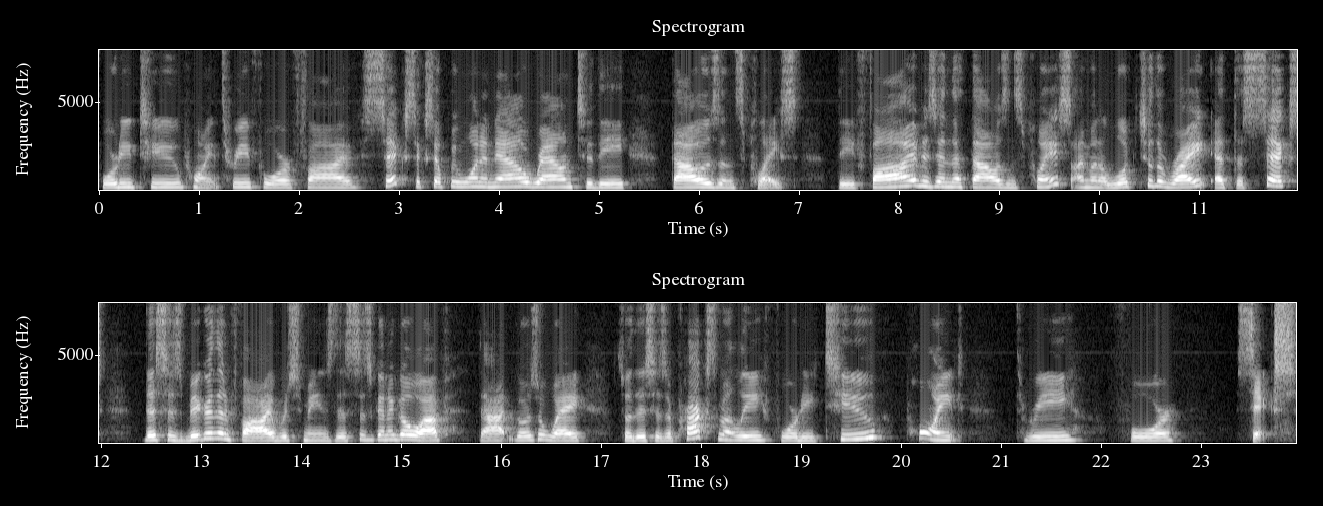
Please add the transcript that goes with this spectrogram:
42.3456, except we want to now round to the thousandths place. The 5 is in the thousandths place. I'm going to look to the right at the 6. This is bigger than 5, which means this is going to go up. That goes away. So this is approximately 42.346.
